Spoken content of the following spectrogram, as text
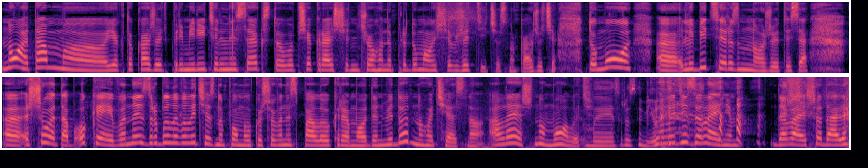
Ну, а там, е, як то кажуть, примірительний секс, то взагалі краще нічого не придумали ще в житті, чесно кажучи. Тому е, любіться і розмножуйтеся. Е, Що там? Окей, вони зробили величезну помилку, що вони спали окремо один від одного, чесно, але ж ну молодь. Ми зрозуміли. Молоді зелені. Давай, що далі?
